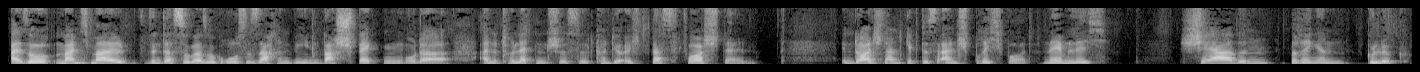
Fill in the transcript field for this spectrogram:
Also manchmal sind das sogar so große Sachen wie ein Waschbecken oder eine Toilettenschüssel. Könnt ihr euch das vorstellen? In Deutschland gibt es ein Sprichwort, nämlich Scherben bringen Glück.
